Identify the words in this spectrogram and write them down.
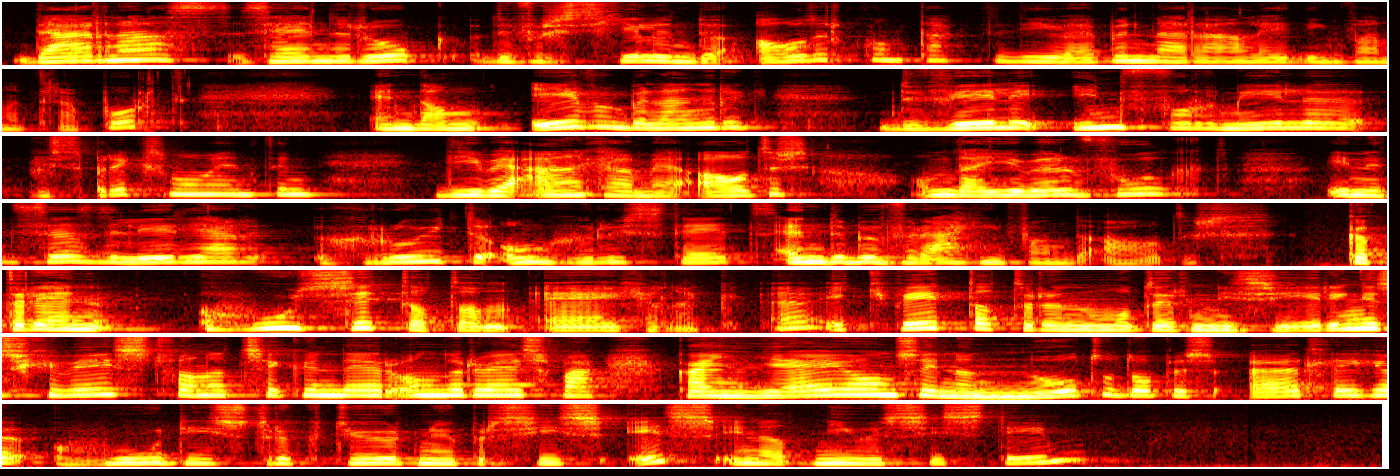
Daarnaast zijn er ook de verschillende oudercontacten die we hebben naar aanleiding van het rapport. En dan even belangrijk, de vele informele gespreksmomenten die wij aangaan met ouders, omdat je wel voelt, in het zesde leerjaar groeit de ongerustheid en de bevraging van de ouders. Katrijn, hoe zit dat dan eigenlijk? Ik weet dat er een modernisering is geweest van het secundair onderwijs, maar kan jij ons in een notendop eens uitleggen hoe die structuur nu precies is in dat nieuwe systeem?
